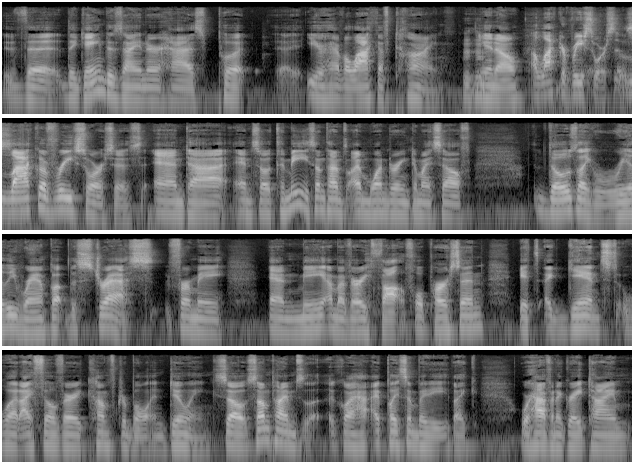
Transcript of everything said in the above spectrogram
The the game designer has put uh, you have a lack of time. You know, A lack of resources. lack of resources and uh, and so to me sometimes i'm wondering to myself those like really ramp up the stress for me. And me i'm a very thoughtful person. It's against what i feel very comfortable in doing. So sometimes like, i play somebody like we're having a great time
